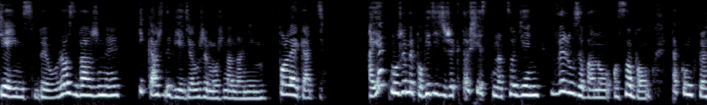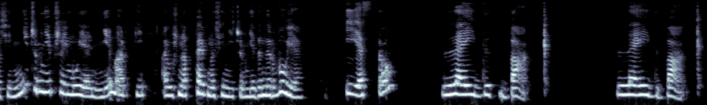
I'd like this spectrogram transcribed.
James był rozważny i każdy wiedział, że można na nim polegać. A jak możemy powiedzieć, że ktoś jest na co dzień wyluzowaną osobą, taką, która się niczym nie przejmuje, nie martwi, a już na pewno się niczym nie denerwuje? I jest to laid back. Laid back.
